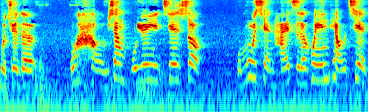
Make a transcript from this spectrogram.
我觉得我好像不愿意接受我目前孩子的婚姻条件。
